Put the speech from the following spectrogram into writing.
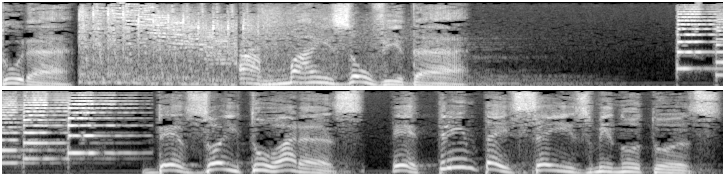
Cultura. A mais ouvida. 18 horas e 36 minutos.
